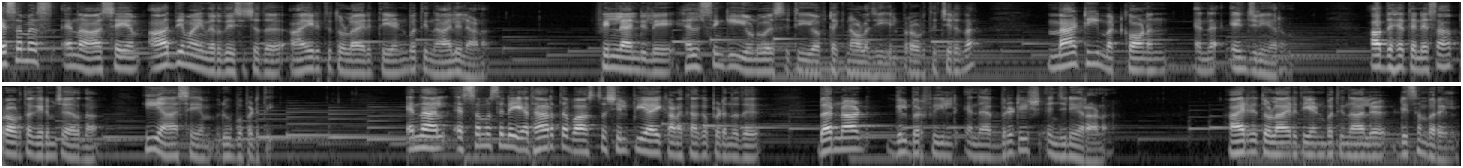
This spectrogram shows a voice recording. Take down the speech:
S M S എന്ന ആശയം ആദ്യമായി നിർദ്ദേശിച്ചത് ആയിരത്തി തൊള്ളായിരത്തി എൺപത്തിനാലിലാണ് ഫിൻലാൻഡിലെ ഹെൽസിംഗി യൂണിവേഴ്സിറ്റി ഓഫ് ടെക്നോളജിയിൽ പ്രവർത്തിച്ചിരുന്ന മാറ്റി മട്കോണൻ എന്ന എഞ്ചിനീയറും അദ്ദേഹത്തിന്റെ സഹപ്രവർത്തകരും ചേർന്ന് ഈ ആശയം രൂപപ്പെടുത്തി. എന്നാൽ എസ് എം എസിന്റെ യഥാർത്ഥ വാസ്തുശില്പിയായി കണക്കാക്കപ്പെടുന്നത് ബെർണാഡ് ഗിൽബർഫീൽഡ് എന്ന ബ്രിട്ടീഷ് എഞ്ചിനീയറാണ്. ആയിരത്തി തൊള്ളായിരത്തി എൺപത്തിനാല് ഡിസംബറിൽ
